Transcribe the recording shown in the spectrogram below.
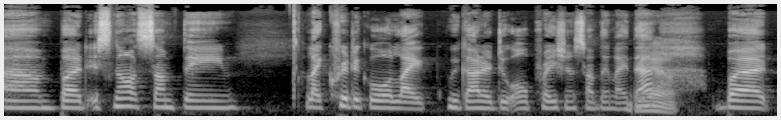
Um, but it's not something like critical, like we gotta do operation, something like that. Yeah. But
